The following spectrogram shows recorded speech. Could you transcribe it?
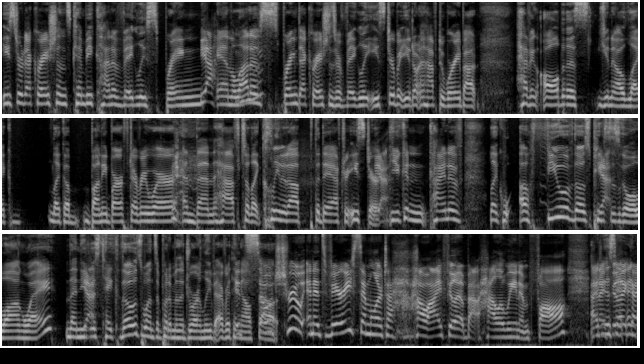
Easter decorations can be kind of vaguely spring. Yeah. Mm-hmm. And a lot of spring decorations are vaguely Easter, but you don't have to worry about having all this, you know, like like a bunny barfed everywhere and then have to like clean it up the day after Easter. Yes. You can kind of like a few of those pieces Yes. go a long way. Then you Yes. just take those ones and put them in the drawer and leave everything It's else so out. true, and it's very similar to how I feel about Halloween and fall. I, And do the feel like I, I,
